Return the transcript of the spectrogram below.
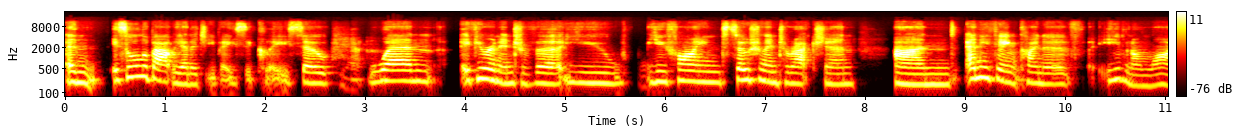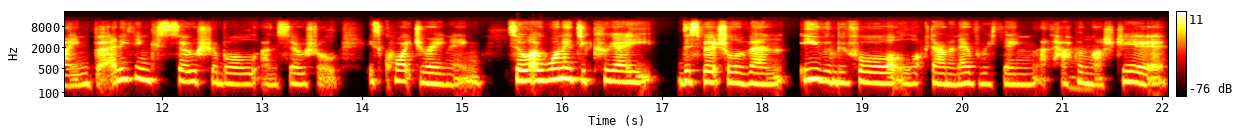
and it's all about the energy basically so yeah. when if you're an introvert you you find social interaction and anything kind of even online but anything sociable and social is quite draining so i wanted to create this virtual event even before lockdown and everything that happened mm. last year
